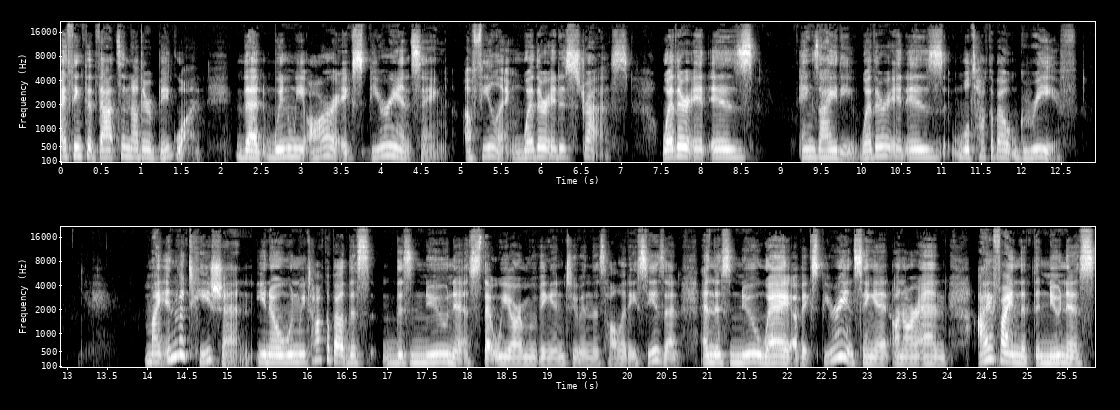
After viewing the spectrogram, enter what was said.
I think that that's another big one that when we are experiencing a feeling, whether it is stress, whether it is anxiety, whether it is, we'll talk about grief, my invitation you know when we talk about this this newness that we are moving into in this holiday season and this new way of experiencing it on our end i find that the newness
